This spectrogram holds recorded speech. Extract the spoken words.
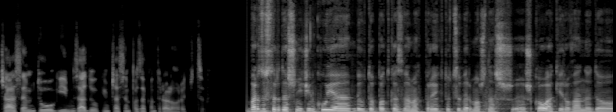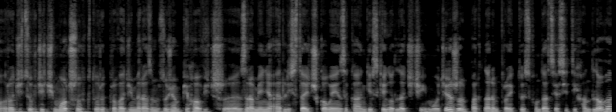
czasem, długim, za długim czasem poza kontrolą rodziców. Bardzo serdecznie dziękuję. Był to podcast w ramach projektu Cybermoczna Szkoła kierowany do rodziców dzieci młodszych, który prowadzimy razem z Zuzią Piechowicz e, z ramienia Early Stage Szkoły Języka Angielskiego dla Dzieci i Młodzieży. Partnerem projektu jest Fundacja City Handlowe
